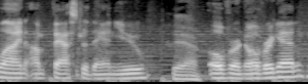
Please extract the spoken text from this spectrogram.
Line "I'm faster than you" yeah. over and over again.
